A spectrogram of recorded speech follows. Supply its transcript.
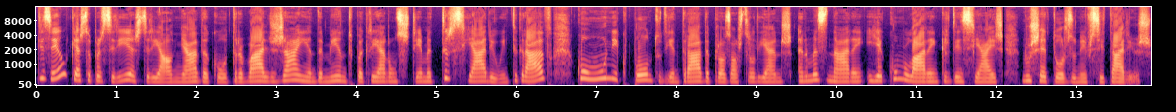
Diz ele que esta parceria estaria alinhada com o trabalho já em andamento para criar um sistema terciário integrado com um único ponto de entrada para os australianos armazenarem e acumularem credenciais nos setores universitários.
